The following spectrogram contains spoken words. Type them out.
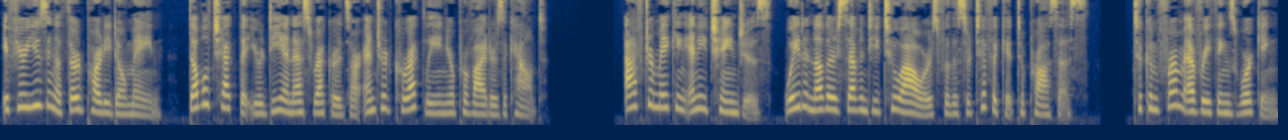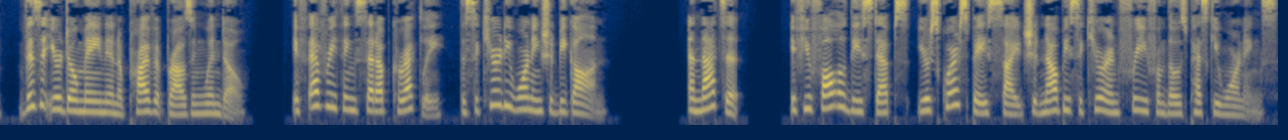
If you're using a third-party domain, double-check that your DNS records are entered correctly in your provider's account. After making any changes, wait another 72 hours for the certificate to process. To confirm everything's working, visit your domain in a private browsing window. If everything's set up correctly, the security warning should be gone. And that's it. If you followed these steps, your Squarespace site should now be secure and free from those pesky warnings.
